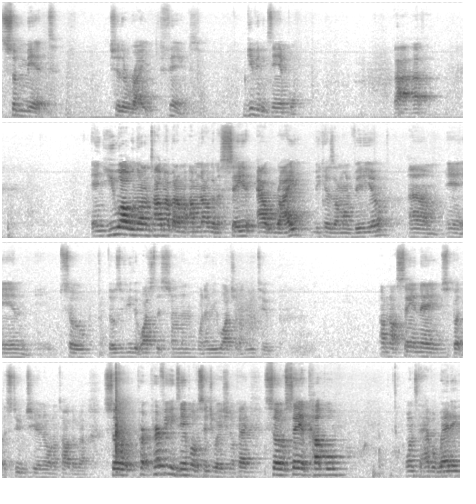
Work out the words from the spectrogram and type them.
submit to the right things. I'll give you an example. Uh, and you all will know what I'm talking about, but I'm, I'm not going to say it outright because I'm on video. Um, and, and so those of you that watch this sermon, whenever you watch it on YouTube, I'm not saying names, but the students here know what I'm talking about. So, per- perfect example of a situation, okay? So, say a couple wants to have a wedding,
